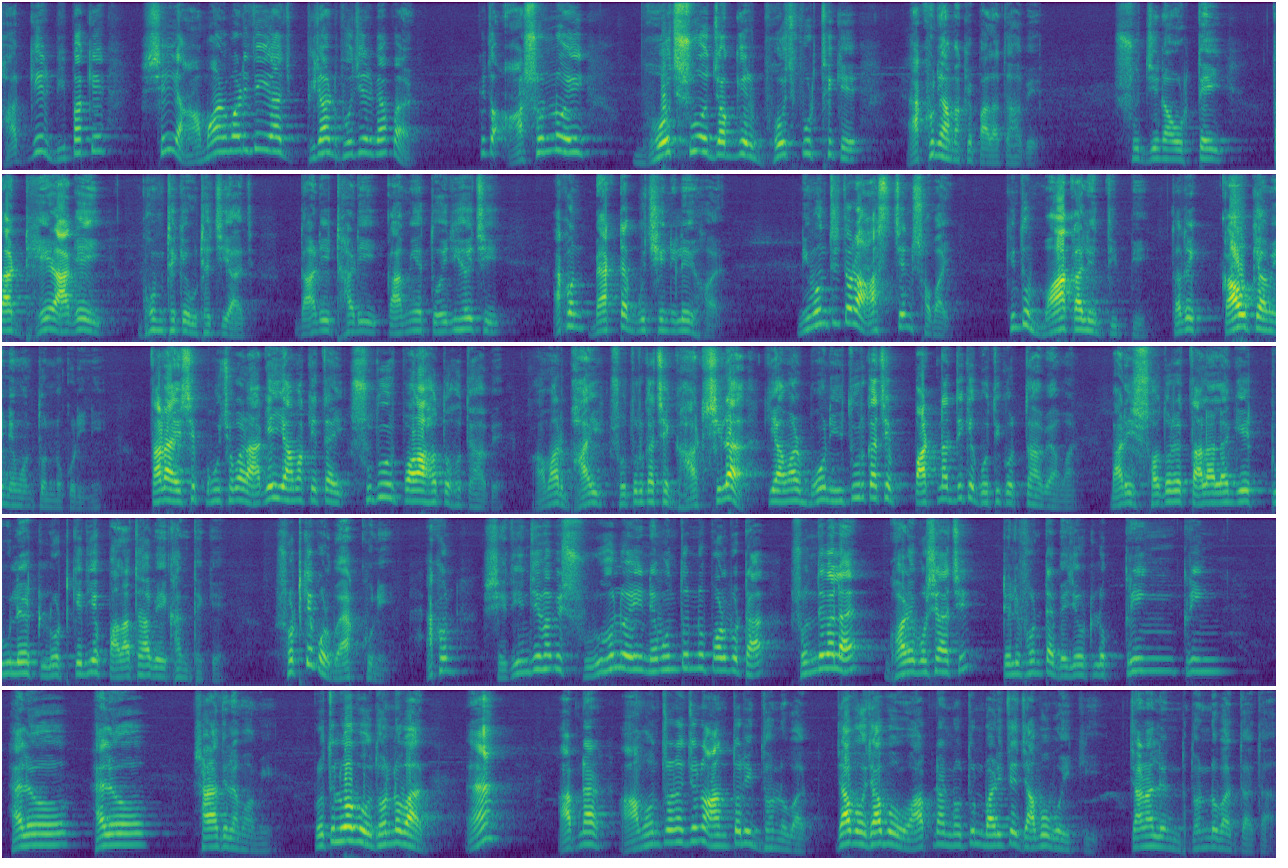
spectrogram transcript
ভাগ্যের বিপাকে সেই আমার বাড়িতেই আজ বিরাট ভোজের ব্যাপার। কিন্তু আসন্ন এই ভোজসুয় যজ্ঞের ভোজপুর থেকে এখনই আমাকে পালাতে হবে। সূর্যি না উঠতেই তার ঢের আগেই ঘুম থেকে উঠেছি আজ। দাড়ি ঠাড়ি কামিয়ে তৈরি হয়েছি। এখন ব্যাগটা গুছিয়ে নিলেই হয়। নিমন্ত্রিতরা আসছেন সবাই, কিন্তু মা কালীর দিব্যি, তাদের কাউকে আমি নেমন্তন্ন করিনি। তারা এসে পৌঁছবার আগেই আমাকে তাই সুদূর পরাহত হতে হবে। আমার ভাই শত্রুর কাছে ঘাটশিলা কি আমার বোন ইতুর কাছে পাটনার দিকে গতি করতে হবে আমার? বাড়ির সদরে তালা লাগিয়ে টুলেট লটকে দিয়ে পালাতে হবে এখান থেকে। সটকে পড়ব এক্ষুনি। এখন সেদিন যেভাবে শুরু হলো এই নেমন্তন্ন পর্বটা, সন্ধেবেলায় ঘরে বসে আছি, টেলিফোনটা বেজে উঠল ক্রিং ক্রিং। হ্যালো হ্যালো, সাড়া দিলাম আমি। প্রতুলবাবু, ধন্যবাদ হ্যাঁ আপনার আমন্ত্রণের জন্য আন্তরিক ধন্যবাদ। যাব যাব, আপনার নতুন বাড়িতে যাব বই কি? জানালেন ধন্যবাদ দাদা।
